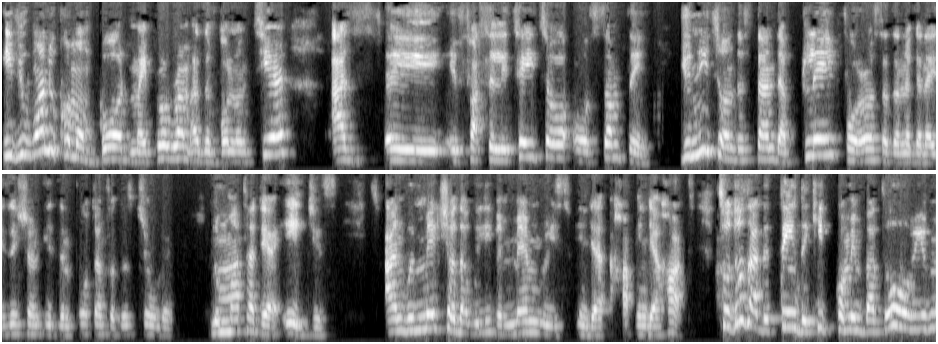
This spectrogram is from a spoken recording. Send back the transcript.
if you want to come on board my program as a volunteer, as a, a facilitator or something, you need to understand that play for us as an organization is important for those children, no matter their ages. And we make sure that we leave memories in their in their heart. So those are the things they keep coming back to. Oh, you,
